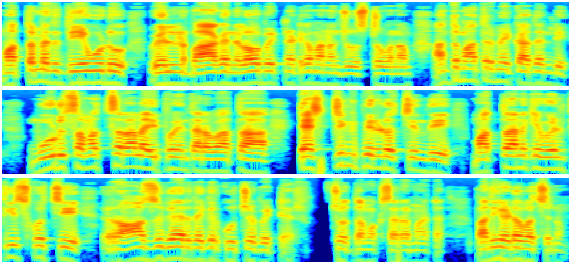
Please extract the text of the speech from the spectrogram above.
మొత్తం మీద దేవుడు వీళ్ళని బాగా నిలవబెట్టినట్టుగా మనం చూస్తూ ఉన్నాం. అంత మాత్రమే కాదండి మూడు సంవత్సరాలు అయిపోయిన తర్వాత టెస్టింగ్ పీరియడ్ వచ్చింది. మొత్తానికి వీళ్ళు తీసుకొచ్చి రాజుగారి దగ్గర కూర్చోబెట్టారు. చూద్దాం ఒకసారి అన్నమాట పదిహేడవ వచనం.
